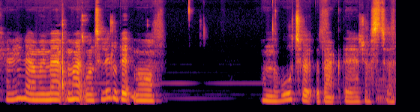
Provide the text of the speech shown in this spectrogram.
Okay, now we might, might want a little bit more on the water at the back there just to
